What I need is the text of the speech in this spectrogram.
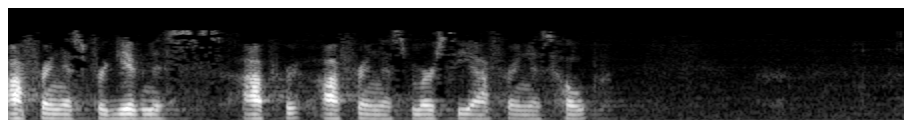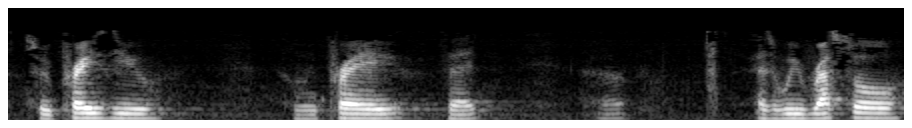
offering us forgiveness, offering us mercy, offering us hope. So we praise you, and we pray that uh, as we wrestle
